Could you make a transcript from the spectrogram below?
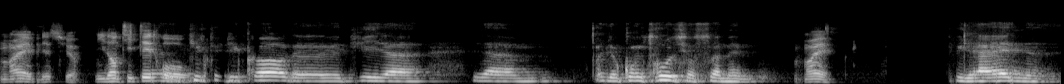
Oui, bien sûr. Identité trop. Le culte du corps de- et puis la- la- le contrôle sur soi-même. Oui, Puis la haine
